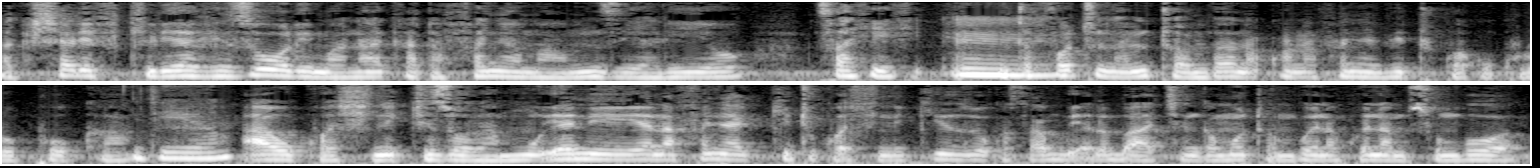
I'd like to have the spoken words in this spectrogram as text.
Akishalifikiria vizuri maanaake atafanya maamuzi yaliyo sahihi. Ni tofauti na mtu ambaye anakuwa anafanya vitu kwa kukurupuka Dio. au kwa shinikizo la mu yani anafanya kitu kwa shinikizo kwa sababu ya labda changamoto ambayo inakuwa inamsumbua.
